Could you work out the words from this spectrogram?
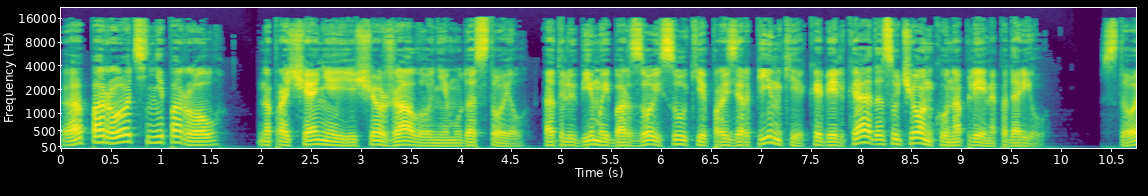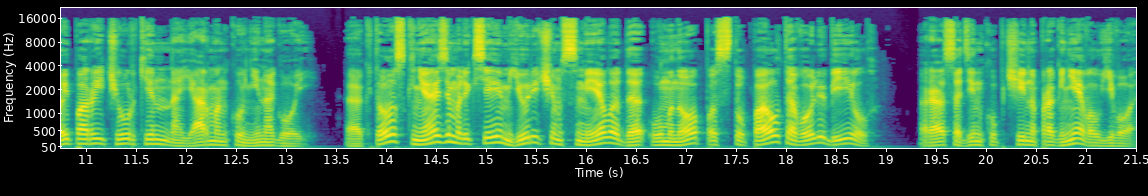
А пороть не порол. На прощание еще жалованием удостоил. От любимой борзой суки Прозерпинки кобелька да сучонку на племя подарил. С той поры Чуркин на ярманку ни ногой. А кто с князем Алексеем Юрьевичем смело да умно поступал, того любил. Раз один купчина прогневал его,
